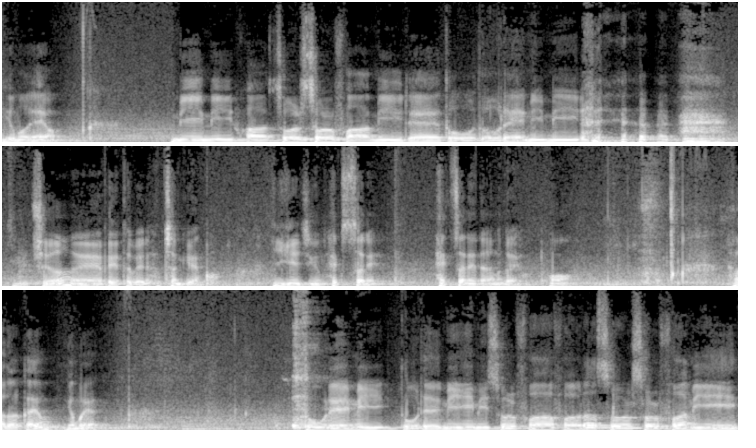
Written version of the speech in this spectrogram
이거 뭐예요? 미 미 화 솔솔파 미레 도 도 레 미 미 레. 그렇죠? 네, 베토벤의 합창기한. 거 이게 지금 핵산에 핵산에 해당하는 거예요. 어. 하나 더 할까요? 이게 뭐예요? 도레미 도레미 미솔파 파라 솔 솔파미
